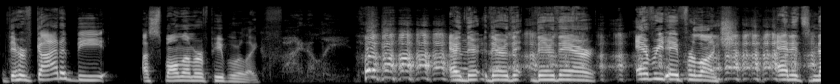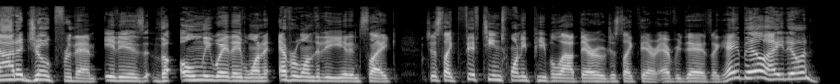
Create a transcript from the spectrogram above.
there've got to be a small number of people who are like, finally, and they're they're they're there every day for lunch, and it's not a joke for them. It is the only way they've wanted ever wanted to eat. And it's like just like 15, 20 people out there who are just like there every day. It's like, hey, Bill, how you doing?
